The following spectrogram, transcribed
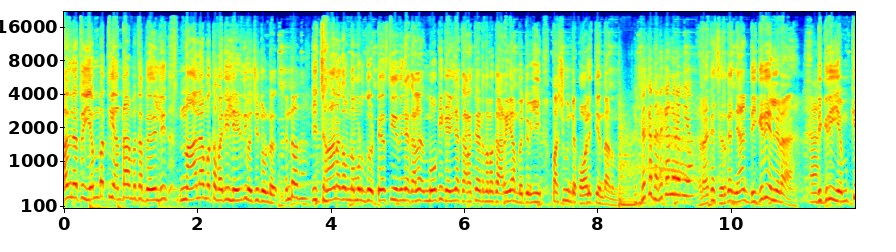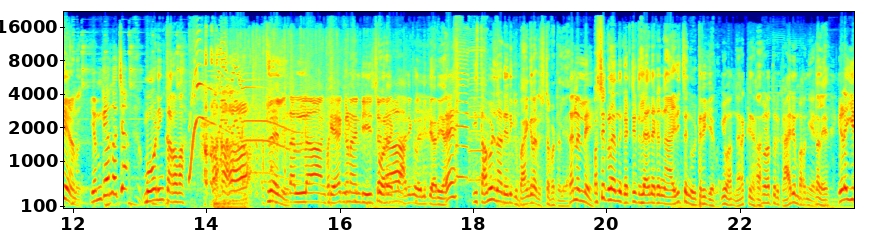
അതിനകത്ത് എൺപത്തി അണ്ടാമത്തെ പേരിൽ നാലാമത്തെ വരിയിൽ എഴുതി വെച്ചിട്ടുണ്ട്. എന്താ ഈ ചാണകം നമ്മൾ ടേസ്റ്റ് ചെയ്ത് കഴിഞ്ഞാൽ നോക്കി കഴിഞ്ഞാൽ കറക്റ്റ് ആയിട്ട് നമുക്ക് അറിയാൻ പറ്റും. ഈ പശുവിന്റെ ക്വാളിറ്റി എന്താണെന്ന്. ഇതൊക്കെ നിനക്കെങ്ങനെ അറിയാം അതൊക്കെ ചെറുക്കൻ ഞാൻ ഡിഗ്രി അല്ലടാ. ഡിഗ്രി എം കെ ആണ്. എം കെ എന്ന് വെച്ചാ? മോർണിംഗ് കറവ. കേൾക്കണം കാര്യങ്ങൾ എനിക്കറിയാം? ഈ തമിഴ്നാട് എനിക്ക് ഭയങ്കര ഇഷ്ടപ്പെട്ടില്ല? തന്നല്ലേ? പശുക്കളെ ഒന്നും കെട്ടിട്ടില്ല അതിനൊക്കെ അങ്ങ് അഴിച്ചങ്ങ് വിട്ടിരിക്കുകയാണ്. അയ്യോ നിനക്ക് ഒരു കാര്യം പറഞ്ഞു. ഇട ഈ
